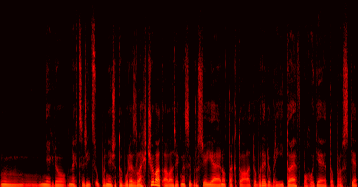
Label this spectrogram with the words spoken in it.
mm, někdo, nechci říct úplně, že to bude zlehčovat, ale řekne si prostě je, no tak to, ale to bude dobrý, to je v pohodě, to prostě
